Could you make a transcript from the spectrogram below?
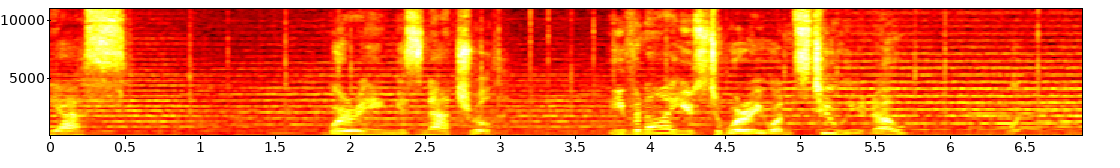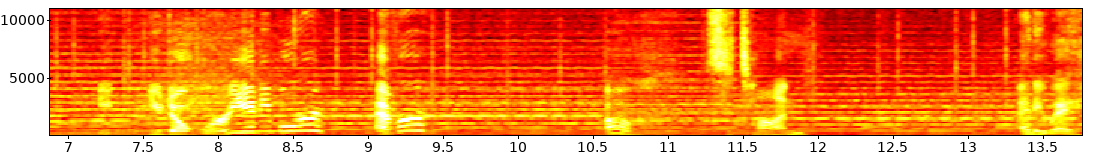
Yes. Worrying is natural. Even I used to worry once too, you know? You, don't worry anymore? Ever? Oh, Citan. Anyway,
